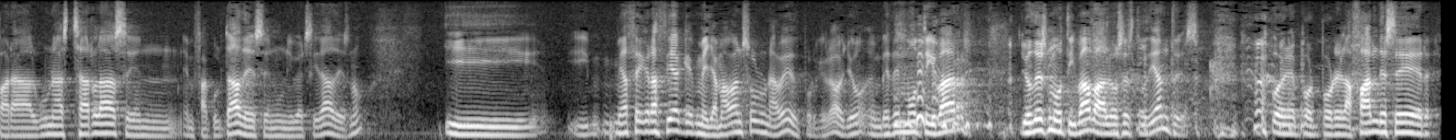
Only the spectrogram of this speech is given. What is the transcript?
para algunas charlas en, en facultades, en universidades, ¿no? Y, y me hace gracia que me llamaban solo una vez, porque claro, yo en vez de motivar, yo desmotivaba a los estudiantes por, el afán de ser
